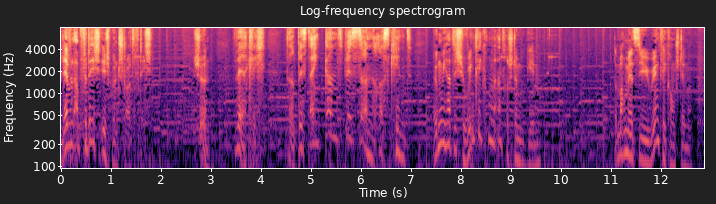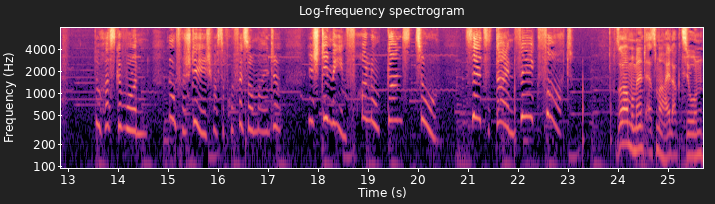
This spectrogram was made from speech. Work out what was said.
Level up für dich, ich bin stolz auf dich. Schön. Wirklich, du bist ein ganz besonderes Kind. Irgendwie hat sich Winkly Kong eine andere Stimme gegeben. Dann machen wir jetzt die Winkly Kong Stimme. Du hast gewonnen. Nun verstehe ich, was der Professor meinte. Ich stimme ihm voll und ganz zu. Setze deinen Weg fort. So, Moment, erstmal Heilaktion.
